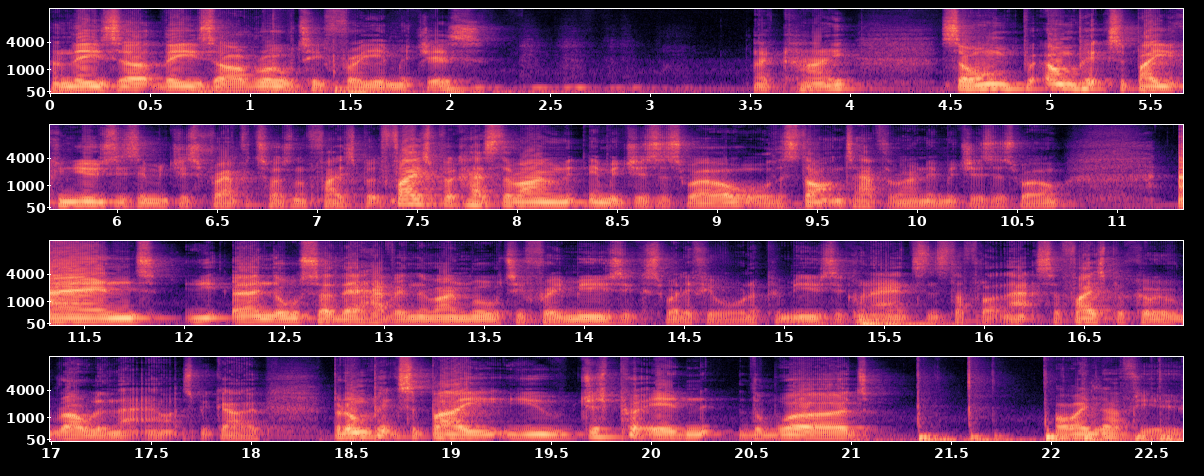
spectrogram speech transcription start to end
and these are these are royalty-free images. Okay. So on, on Pixabay, you can use these images for advertising on Facebook. Facebook has their own images as well, or they're starting to have their own images as well and and also they're having their own royalty free music as well if you want to put music on ads and stuff like that. So facebook are rolling that out as we go. But on pixabay you just put in the word i love you.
